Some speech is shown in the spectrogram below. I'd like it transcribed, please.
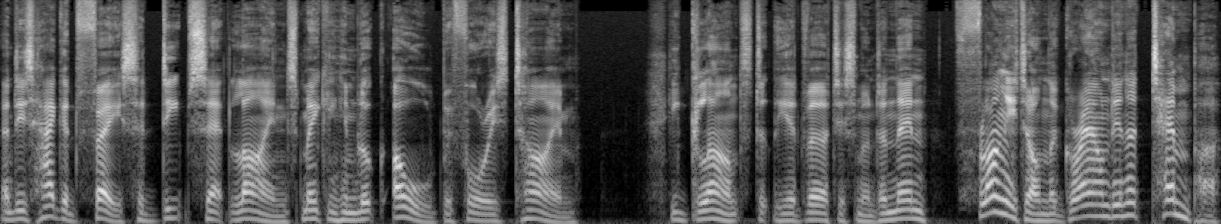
and his haggard face had deep set lines, making him look old before his time. He glanced at the advertisement and then flung it on the ground in a temper.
